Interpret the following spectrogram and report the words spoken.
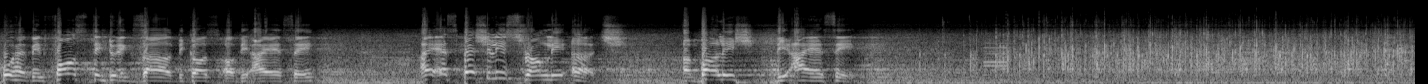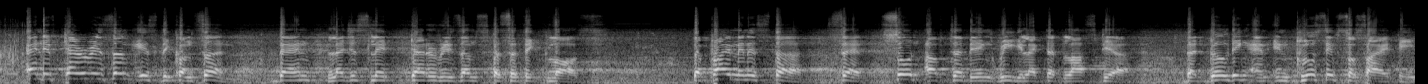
who have been forced into exile because of the ISA, I especially strongly urge abolish the ISA. If terrorism is the concern, then legislate terrorism-specific laws. The Prime Minister said soon after being re-elected last year that building an inclusive society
